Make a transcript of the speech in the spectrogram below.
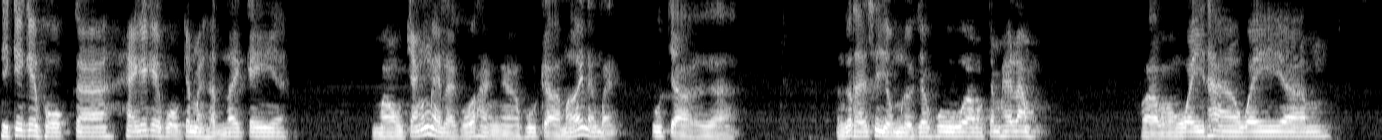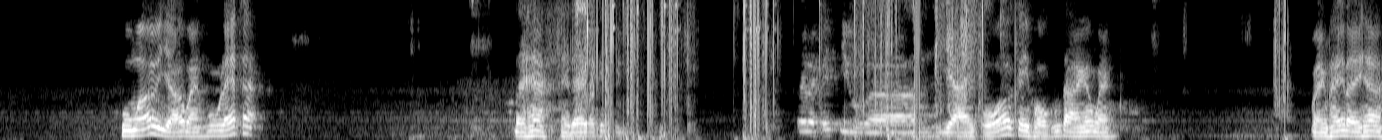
Thì cái cây phuộc uh, hai cái cây phuộc trên màn hình đây cây ờ, màu trắng này là của thằng uh, vu trờ mới nè các bạn. Vu trờ uh, mình có thể sử dụng được cho vu 125 và quay tha quay um, vu mới bây giờ các bạn vu led á. Đây ha thì đây là cái đây là cái chiều à, dài của cây phuộc chúng ta các bạn. Bạn thấy đây ha.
